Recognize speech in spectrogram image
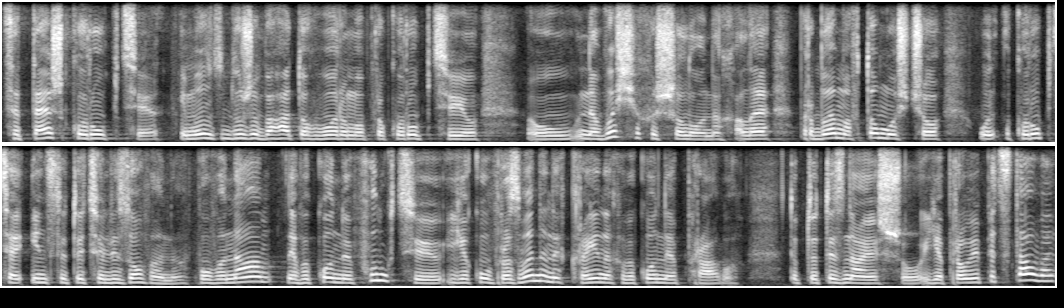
це теж корупція. І ми дуже багато говоримо про корупцію на вищих ешелонах, але проблема в тому, що корупція інституціалізована, бо вона виконує функцію, яку в розвинених країнах виконує право. Тобто, ти знаєш, що є правові підстави,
